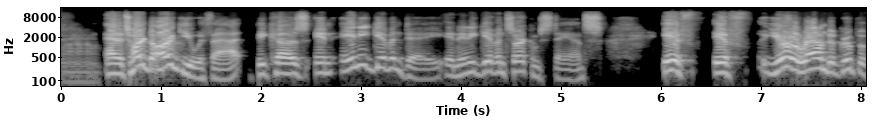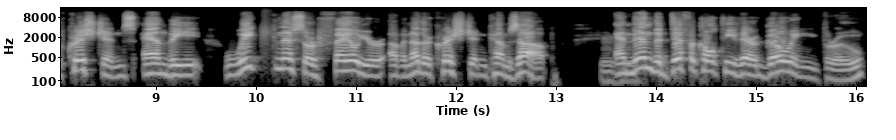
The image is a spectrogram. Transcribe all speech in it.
Wow. And it's hard to argue with that because in any given day, in any given circumstance, if if you're around a group of Christians and the weakness or failure of another Christian comes up, mm-hmm. and then the difficulty they're going through,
